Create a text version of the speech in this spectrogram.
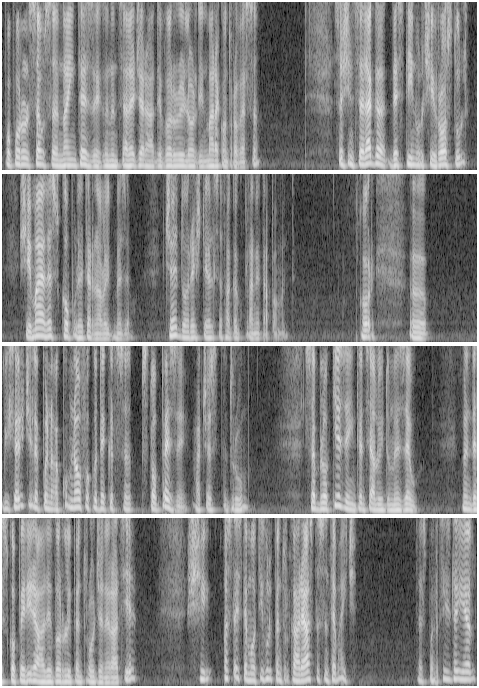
poporul său să înainteze în înțelegerea adevărurilor din marea controversă, să-și înțeleagă destinul și rostul și mai ales scopul etern al lui Dumnezeu. Ce dorește El să facă cu planeta Pământ? Or, ă, bisericile până acum n-au făcut decât să stopeze acest drum, să blocheze intenția lui Dumnezeu în descoperirea adevărului pentru o generație Și ăsta este motivul pentru care astăzi suntem aici. Despărțiți de El,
